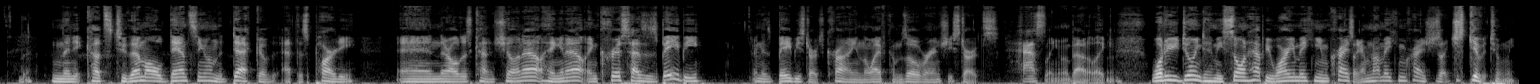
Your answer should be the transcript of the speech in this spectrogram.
And then it cuts to them all dancing on the deck of at this party, and they're all just kind of chilling out, hanging out. And Chris has his baby, and his baby starts crying. And the wife comes over and she starts hassling him about it, like, "What are you doing to him? He's so unhappy. Why are you making him cry?" He's like, "I'm not making him cry." She's like, "Just give it to me."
